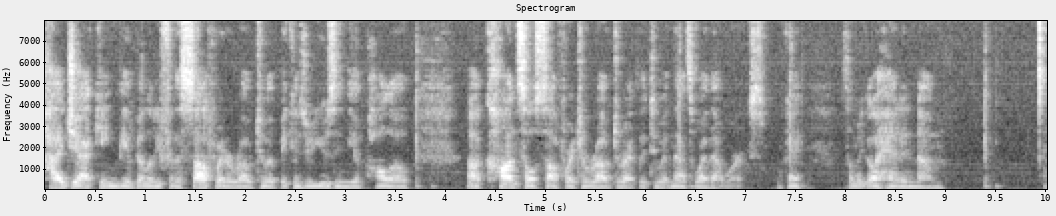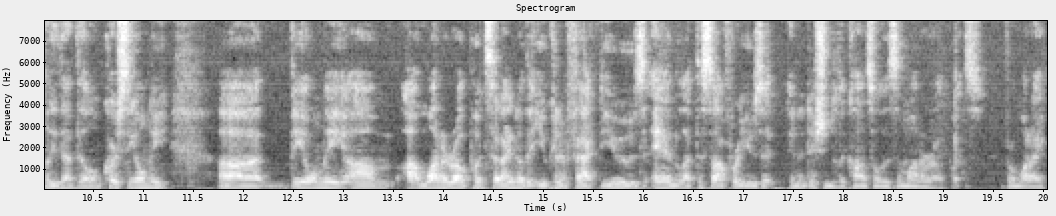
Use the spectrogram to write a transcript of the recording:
hijacking the ability for the software to route to it because you're using the Apollo uh, console software to route directly to it, and that's why that works. Okay, so let me go ahead and um, leave that there. Of course, the only uh, the only um, uh, monitor outputs that I know that you can in fact use and let the software use it in addition to the console is the monitor outputs from what I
